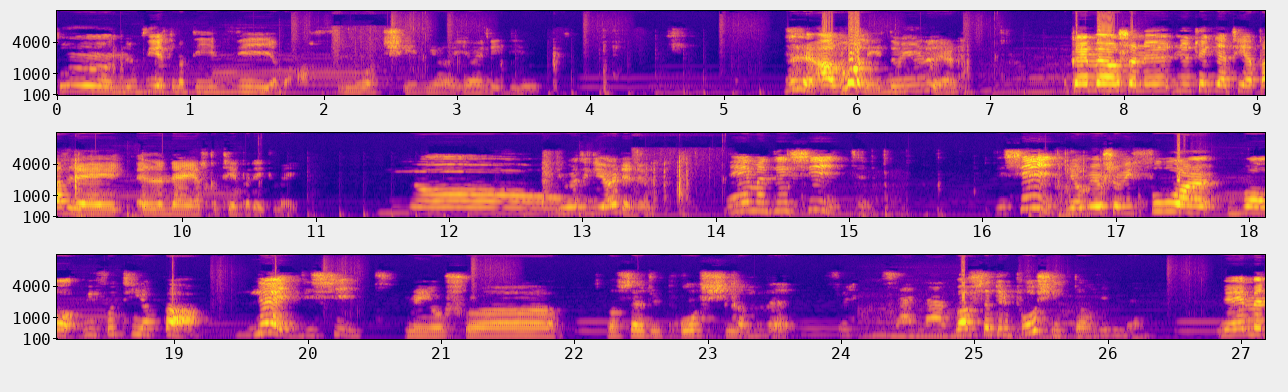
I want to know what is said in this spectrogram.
fan, nu vet de att det är vi. Jag bara, ah, förlåt Shin, jag, jag är en idiot. Allvarligt, de gjorde det. Okej men Orsa, nu, nu tänkte jag tepa till dig, eller nej jag ska tepa dig till mig. No! Jo jag tänker göra det nu. Nej men det är shit. Det är shit. Ja men Joshua vi får, vad, vi får tepa. Nej, det är shit. Men Joshua, varför sätter du på shit? Varför sätter du på shit då? Nej men,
